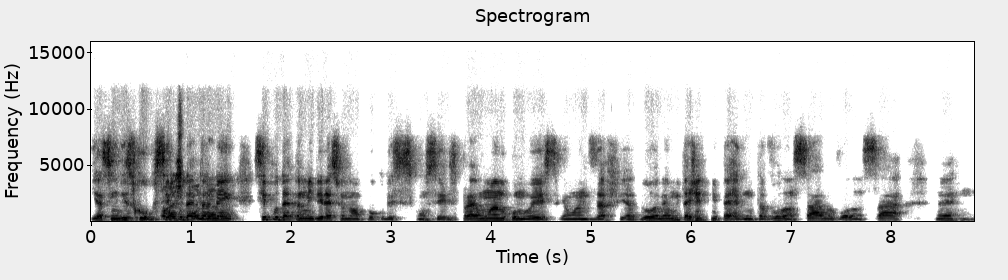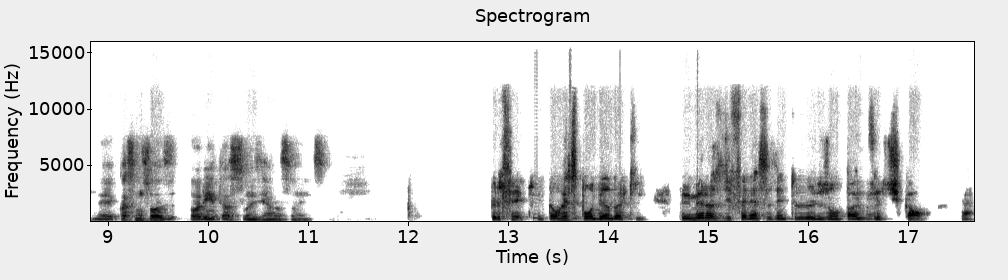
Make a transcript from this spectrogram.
E assim, desculpe, se puder, também, se puder também direcionar um pouco desses conselhos para um ano como esse, que é um ano desafiador, né? Muita gente me pergunta, vou lançar, não vou lançar, né? É, quais são suas orientações em relação a isso? Perfeito. Então, respondendo aqui. Primeiro, as diferenças entre horizontal e vertical. Né?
